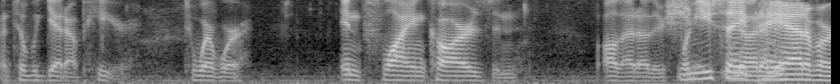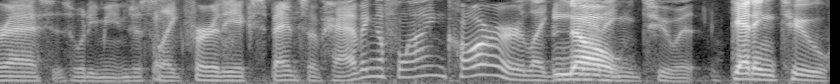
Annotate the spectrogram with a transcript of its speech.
until we get up here to where we're in flying cars and all that other shit? when you say know what I pay mean? out of our asses, what do you mean? Just like for the expense of having a flying car, or like No. getting to it? getting to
